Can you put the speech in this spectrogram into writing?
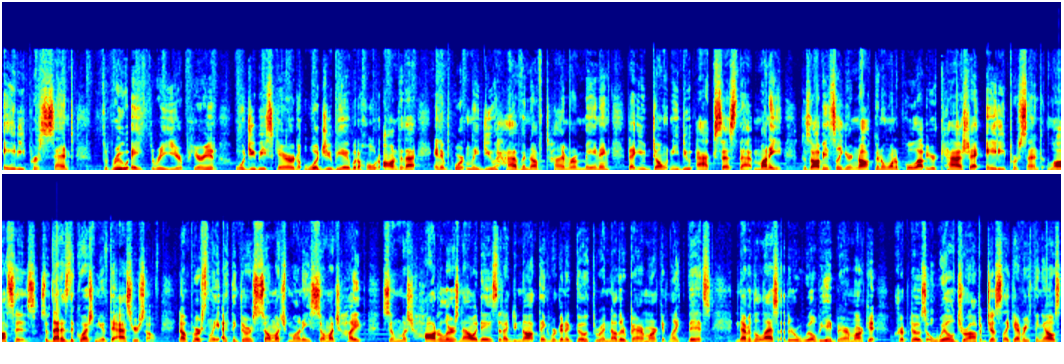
80% through a three year period, would you be scared? Would you be able to hold on to that? And importantly, do you have enough time remaining that you don't need to access that money? Because obviously, you're not going to want to pull out your cash at 80% losses. So that is the question you have to ask yourself. Now, personally, I think there is so much money, so much hype, so much hodlers nowadays that I do not think we're going to go through another bear market like this. Nevertheless, there will be a bear market. Cryptos will drop just like everything else.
